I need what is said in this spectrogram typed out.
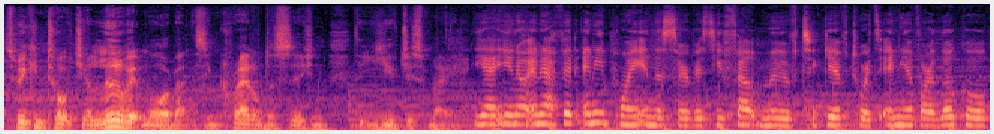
so we can talk to you a little bit more about this incredible decision that you've just made. Yeah, you know, and if at any point in the service you felt moved to give towards any of our local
